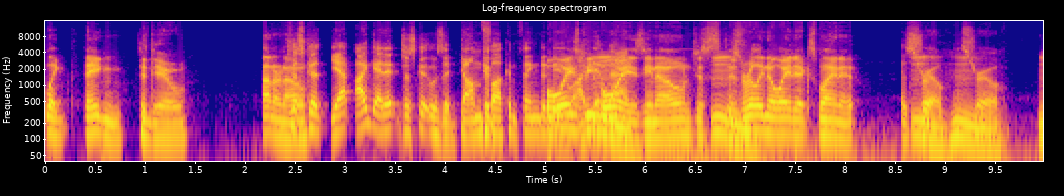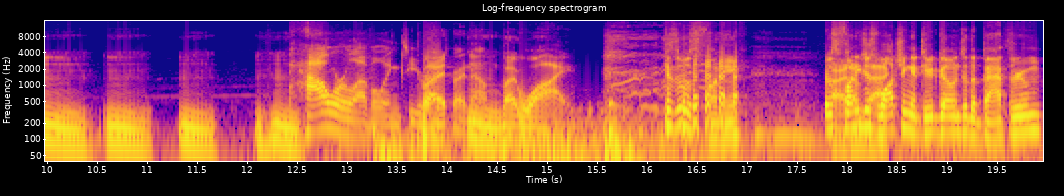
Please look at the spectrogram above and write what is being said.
like thing to do. I don't know. Just cause yep, I get it. Just 'cause it was a dumb Could fucking thing to boys do. I be get that. boys, you know. Just there's Mm. really no way to explain it. It's true. It's Mhm. true. Mm, mm, mm, mhm. Power leveling T Rex But right now. mm, but why? Because it was funny. it was All right, funny I'm just back. watching a dude go into the bathroom,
